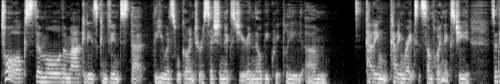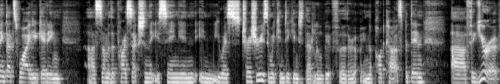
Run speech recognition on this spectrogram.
talks, the more the market is convinced that the US will go into recession next year and they'll be quickly um, cutting cutting rates at some point next year. So I think that's why you're getting uh, some of the price action that you're seeing in, in US treasuries, and we can dig into that a little bit further in the podcast. But then uh, for Europe,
